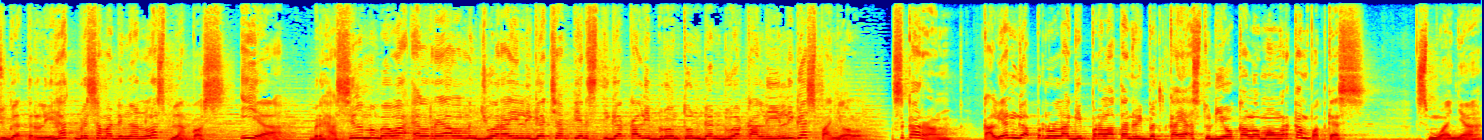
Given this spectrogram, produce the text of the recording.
juga terlihat bersama dengan Los Blancos. Ia berhasil membawa El Real menjuarai Liga Champions tiga kali beruntun dan dua kali Liga Spanyol. Sekarang, kalian nggak perlu lagi peralatan ribet kayak studio kalau mau ngerekam podcast. Semuanya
